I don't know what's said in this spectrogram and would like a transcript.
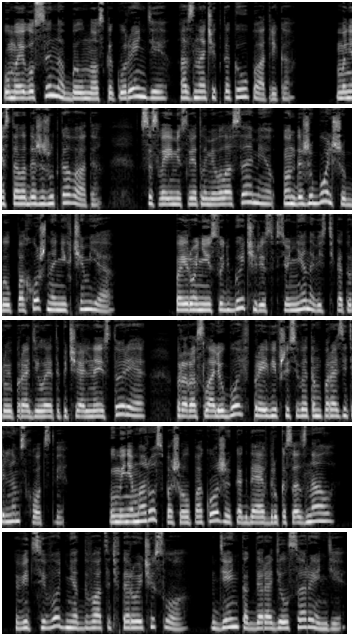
У моего сына был нос, как у Рэнди, а значит, как и у Патрика. Мне стало даже жутковато. Со своими светлыми волосами он даже больше был похож на них, чем я. По иронии судьбы, через всю ненависть, которую породила эта печальная история, проросла любовь, проявившись в этом поразительном сходстве. У меня мороз пошел по коже, когда я вдруг осознал, ведь сегодня 22 число, день, когда родился Рэнди.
